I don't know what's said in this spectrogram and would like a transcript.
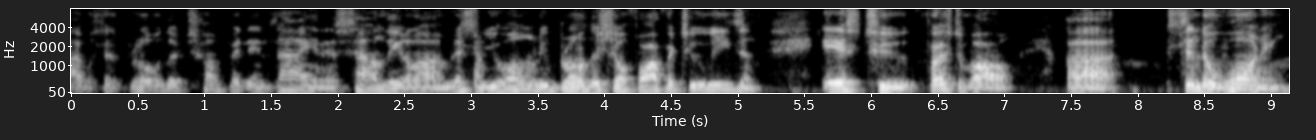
Bible says, blow the trumpet in Zion and sound the alarm. Listen, you only blow the shofar for two reasons. Is to, first of all, uh, send a warning.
